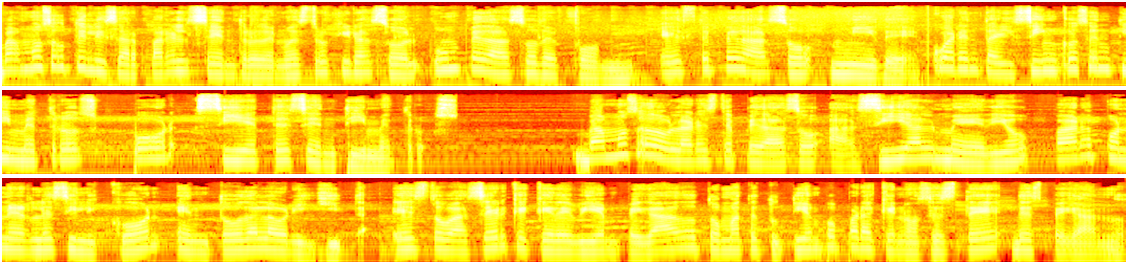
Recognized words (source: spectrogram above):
Vamos a utilizar para el centro de nuestro girasol un pedazo de foamy. Este pedazo mide 45 centímetros por 7 centímetros. Vamos a doblar este pedazo así al medio para ponerle silicón en toda la orillita. Esto va a hacer que quede bien pegado, tómate tu tiempo para que no se esté despegando.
